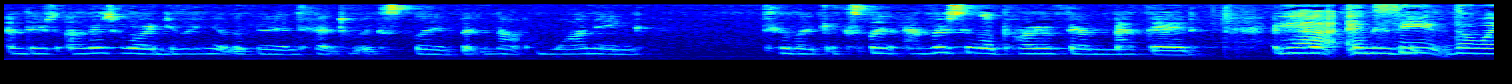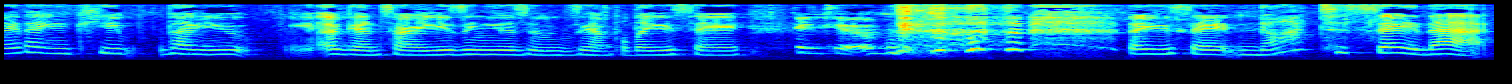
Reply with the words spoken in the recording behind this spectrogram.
and there's others who are doing it with an intent to explain, but not wanting to like explain every single part of their method. And yeah, and see the way that you keep that you again, sorry, using you as an example, that you say Thank you. that you say not to say that.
